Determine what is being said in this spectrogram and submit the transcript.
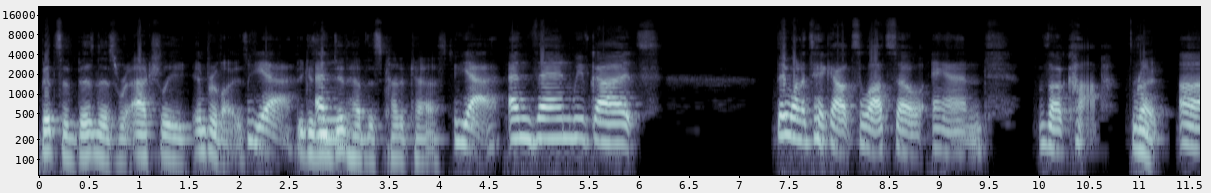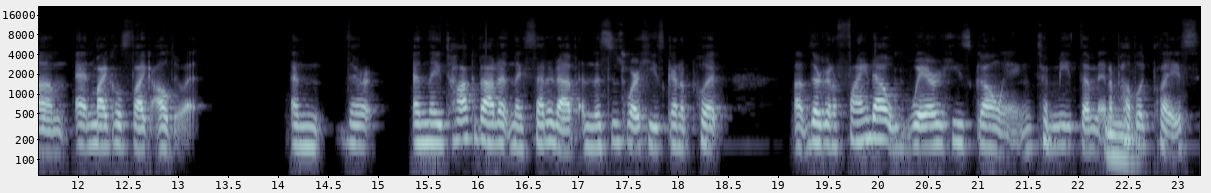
bits of business were actually improvised yeah, because and, you did have this kind of cast. Yeah, and then we've got they want to take out Sollozzo and the cop. Right. Um, and Michael's like, "I'll do it," and they're and they talk about it and they set it up, and this is where he's gonna put. Uh, they're gonna find out where he's going to meet them in a Mm. public place,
